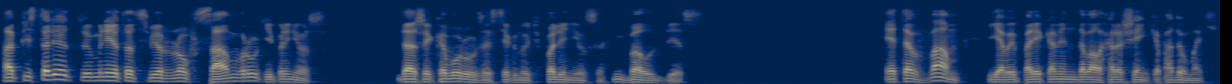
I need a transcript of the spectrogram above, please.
А пистолет мне этот Смирнов сам в руки принес. Даже кобуру застегнуть поленился, балбес. Это вам я бы порекомендовал хорошенько подумать.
